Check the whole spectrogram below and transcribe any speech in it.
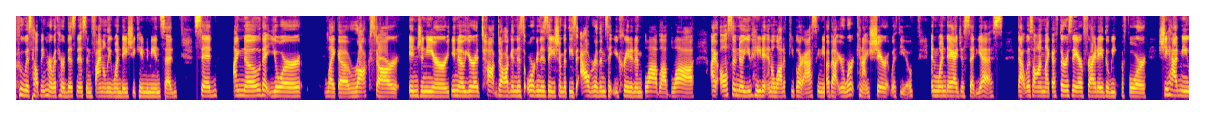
who was helping her with her business. And finally, one day she came to me and said, Cyd, I know that you're like a rock star engineer, you know, you're a top dog in this organization with these algorithms that you created and blah, blah, blah. I also know you hate it. And a lot of people are asking me about your work. Can I share it with you? And one day I just said yes. That was on like a Thursday or Friday the week before. She had me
